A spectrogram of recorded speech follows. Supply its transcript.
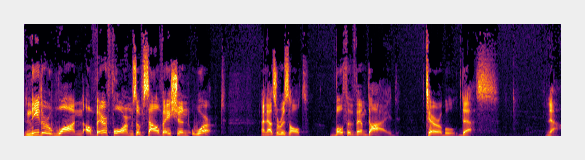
Neither one of their forms of salvation worked. And as a result, both of them died terrible deaths. Now,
